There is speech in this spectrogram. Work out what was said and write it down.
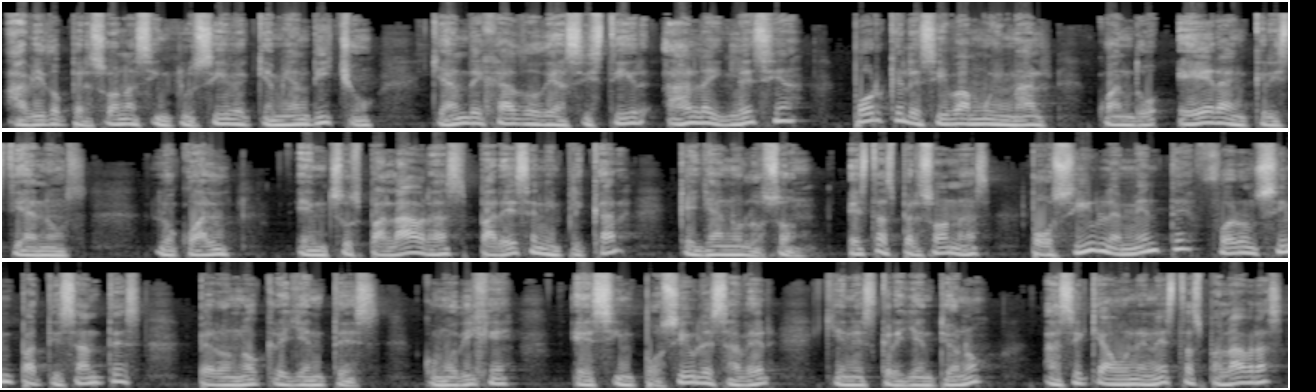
Ha habido personas inclusive que me han dicho que han dejado de asistir a la iglesia porque les iba muy mal cuando eran cristianos, lo cual en sus palabras parecen implicar que ya no lo son. Estas personas posiblemente fueron simpatizantes pero no creyentes. Como dije, es imposible saber quién es creyente o no. Así que aún en estas palabras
